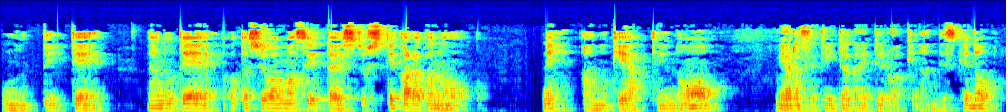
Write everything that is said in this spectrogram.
思っていて、なので、私はまあ生体師として体のね、あのケアっていうのをやらせていただいてるわけなんですけど、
